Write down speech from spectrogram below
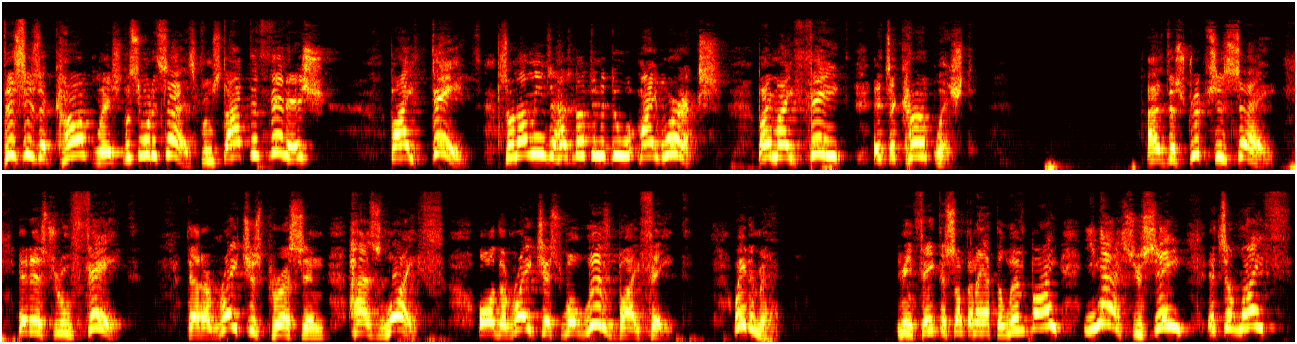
This is accomplished, listen what it says, from start to finish by faith. So that means it has nothing to do with my works. By my faith, it's accomplished. As the scriptures say, it is through faith that a righteous person has life, or the righteous will live by faith. Wait a minute. You mean faith is something I have to live by? Yes, you see, it's a life.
